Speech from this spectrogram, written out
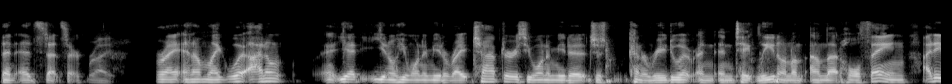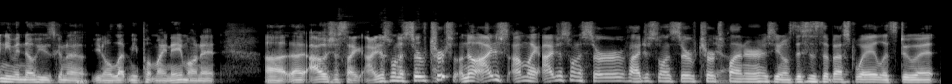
than Ed Stetzer? Right. Right. And I'm like, what? I don't. Yet, you know, he wanted me to write chapters. He wanted me to just kind of redo it and, and take lead on on that whole thing. I didn't even know he was gonna, you know, let me put my name on it uh, I was just like, I just want to serve church. No, I just, I'm like, I just want to serve. I just want to serve church yeah. planners. You know, if this is the best way, let's do it.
